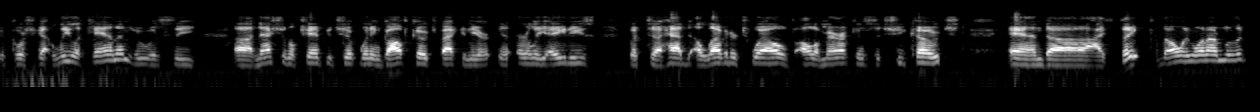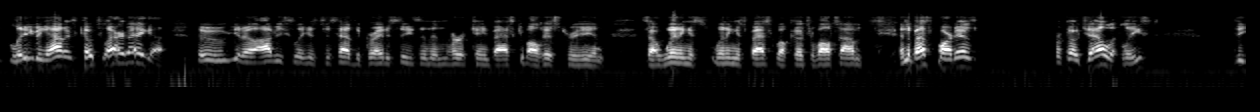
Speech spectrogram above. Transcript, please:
of course, you got Leela Cannon, who was the uh, national championship winning golf coach back in the early 80s, but uh, had 11 or 12 All Americans that she coached. And uh, I think the only one I'm leaving out is Coach Larrañaga, who, you know, obviously has just had the greatest season in Hurricane basketball history and is our winningest, winningest basketball coach of all time. And the best part is, for Coach L at least, the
